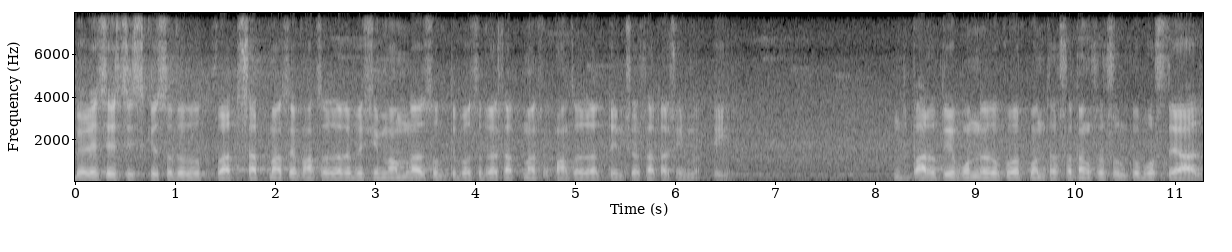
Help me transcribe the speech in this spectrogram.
বেড়েছে সিসকেশ্বরের উৎপাত। সাত মাসে পাঁচ হাজারের বেশি মামলা, চলতি বছরে সাত মাসে পাঁচ হাজার তিনশো সাতাশিটি ভারতীয় পণ্যের উপর পঞ্চাশ শতাংশ শুল্ক বসছে আজ।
